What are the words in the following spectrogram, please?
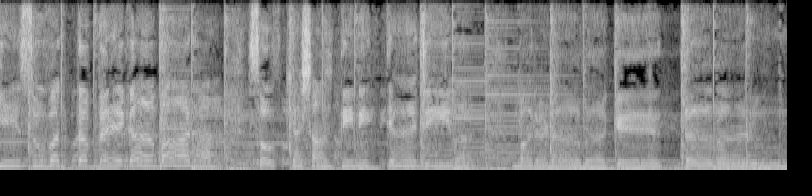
ಏಸುವತ್ತ ಬೇಗ ಬಾರ, ಸೌಖ್ಯ, ಶಾಂತಿ, ನಿತ್ಯ ಜೀವ. ಮರಣವ ಗೆದ್ದವರು.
